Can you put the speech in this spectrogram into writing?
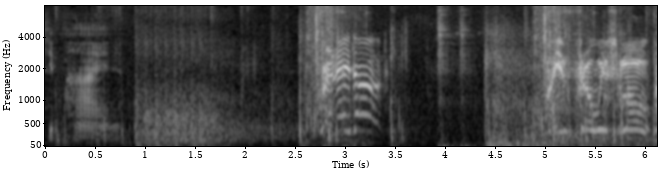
ชิบหาย Grenade out. I am throwing smoke.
